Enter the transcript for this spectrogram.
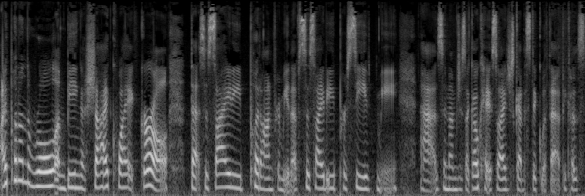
I put on the role of being a shy quiet girl that society put on for me that society perceived me as. And I'm just like okay so I just got to stick with that because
